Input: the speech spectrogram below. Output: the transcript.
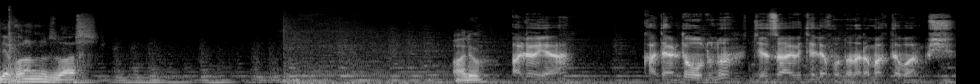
Telefonunuz var. Alo. Alo ya. Kaderde oğlunu cezaevi telefondan aramak da varmış.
